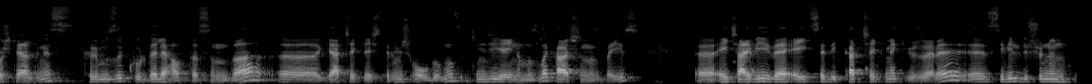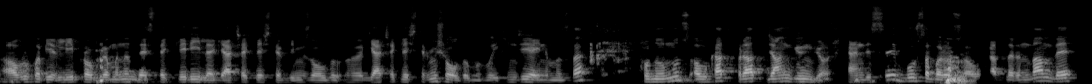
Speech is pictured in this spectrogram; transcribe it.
hoş geldiniz. Kırmızı Kurdele haftasında e, gerçekleştirmiş olduğumuz ikinci yayınımızla karşınızdayız. E, HIV ve AIDS'e dikkat çekmek üzere e, Sivil Düşün'ün Avrupa Birliği programının destekleriyle gerçekleştirdiğimiz oldu, e, gerçekleştirmiş olduğumuz bu ikinci yayınımızda konuğumuz avukat Fırat Can Güngör. Kendisi Bursa Barosu avukatlarından ve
